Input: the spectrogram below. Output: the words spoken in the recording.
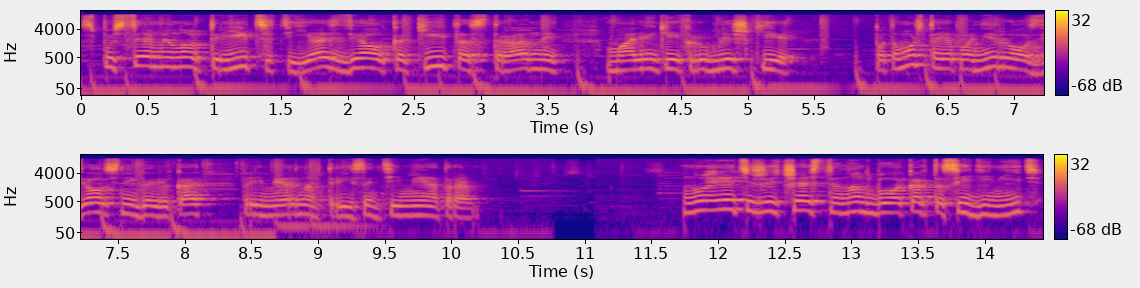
Спустя минут 30 я сделал какие-то странные маленькие кругляшки, потому что я планировал сделать снеговика примерно в 3 сантиметра. Но эти же части надо было как-то соединить.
